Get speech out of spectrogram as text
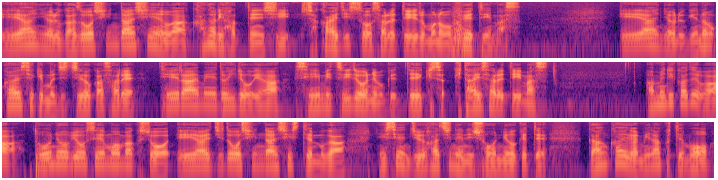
AI による画像診断支援はかなり発展し社会実装されているものも増えています。AI によるゲノム解析も実用化されテーラーメイド医療や精密医療に向けて期待されています。アメリカでは糖尿病性網膜症 AI 自動診断システムが2018年に承認を受けて眼科医が見なくても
